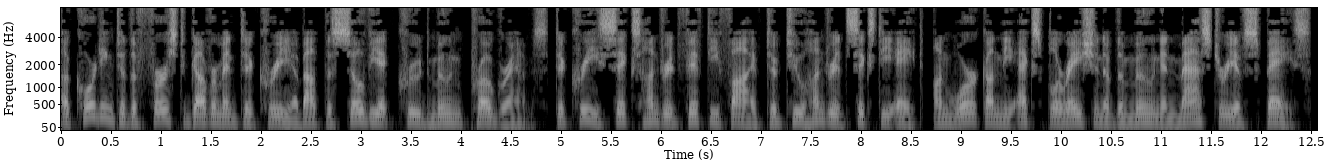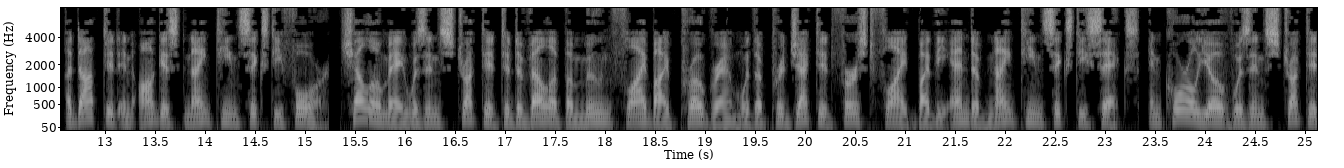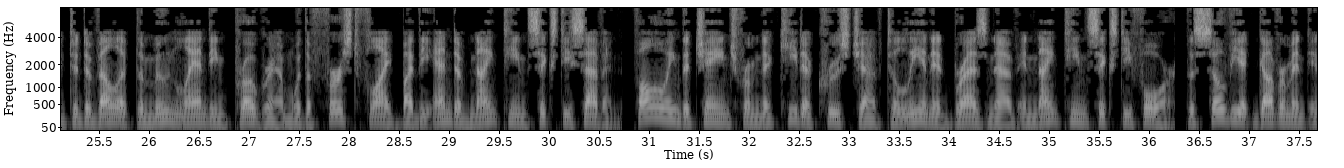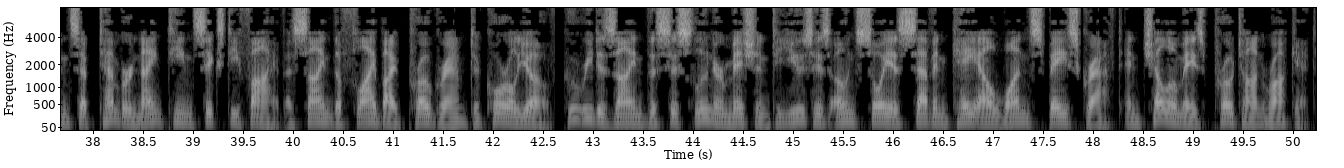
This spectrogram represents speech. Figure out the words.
According to the first government decree about the Soviet crewed moon programs Decree 655-268, on work on the exploration of the Moon and mastery of space, adopted in August 1964, Chelomey was instructed to develop a moon flyby program with a projected first flight by the end of 1966, and Korolyov was instructed to develop the moon landing program with a first flight by the end of 1966 1967, following the change from Nikita Khrushchev to Leonid Brezhnev in 1964, the Soviet government in September 1965 assigned the flyby program to Korolyov, who redesigned the cislunar mission to use his own Soyuz 7 KL-1 spacecraft and Chelomey's Proton rocket.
